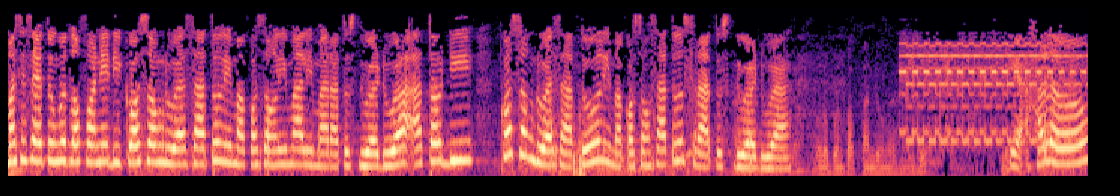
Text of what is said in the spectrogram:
Masih saya tunggu teleponnya di 0215055522 atau di 0215011122. Walaupun Pak Pandu nggak hadir. Ya, halo.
